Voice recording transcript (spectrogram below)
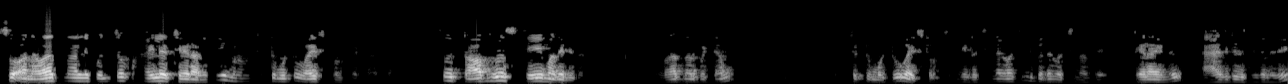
సో ఆ నవరత్నాల్ని కొంచెం హైలైట్ చేయడానికి మనం చుట్టుముట్టు వైట్ స్టోన్స్ పెట్టాలి. సో టాప్ కూడా సేమ్ అదే నవరత్నాలు పెట్టాము. చుట్టుముట్టు వైట్ స్టోన్స్ దీంట్లో చిన్నగా వచ్చింది పెద్దగా వచ్చింది అంతే. తేడా అయింది యాజ్ ఇట్ ఈస్ డిజైన్ ఇది.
